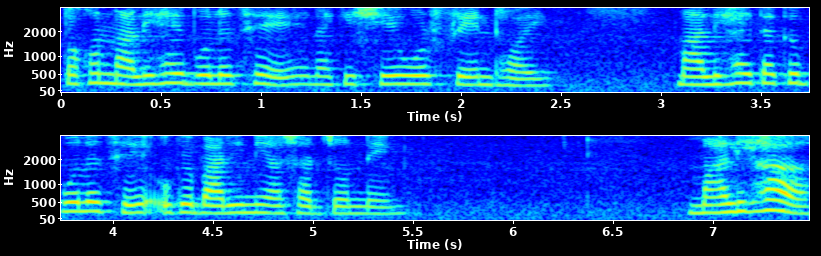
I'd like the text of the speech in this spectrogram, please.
তখন মালিহাই বলেছে, নাকি সে ওর ফ্রেন্ড হয়? মালিহাই তাকে বলেছে, ওকে বাড়ি নিয়ে আসার জন্যে। মালিহা,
